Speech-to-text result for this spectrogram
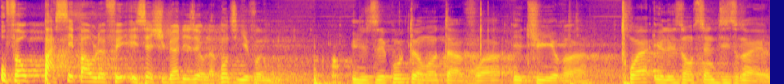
ou faire passer par le feu, et c'est bien désert là. Continuez vraiment. Ils écouteront ta voix, et tu iras, toi et les anciens d'Israël,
